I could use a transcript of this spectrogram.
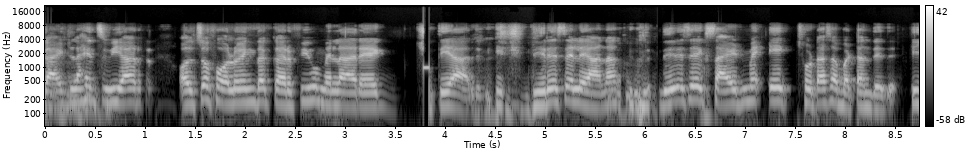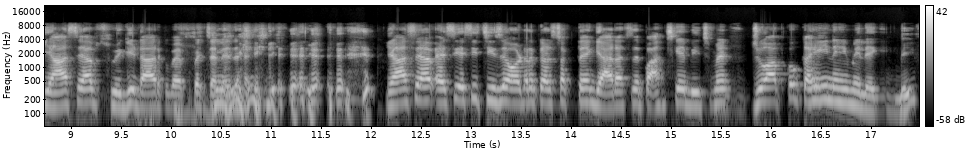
Guidelines we are also following the curfew मिला रहे चुतिया आदमी धीरे से ले आना, धीरे से एक साइड में एक छोटा सा बटन दे दे कि यहाँ से आप स्विगी डार्क वेब पे चले जाएँगे। यहाँ से आप ऐसी ऐसी चीज़ें ऑर्डर कर सकते हैं ग्यारह से पाँच के बीच में जो आपको कहीं नहीं मिलेगी। बीफ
